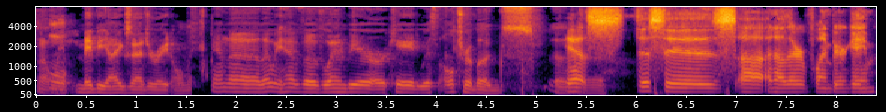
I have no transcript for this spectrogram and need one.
Mm. maybe I exaggerate only. And uh, then we have a Vlambeer arcade with Ultra Bugs. Uh, Yes, this is uh, another Vlambeer game.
